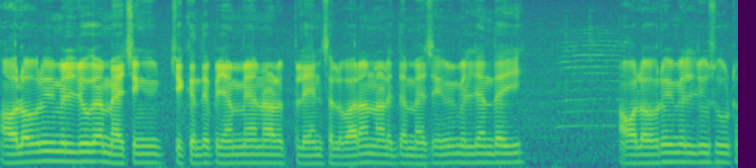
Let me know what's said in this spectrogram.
ਆਲ ਓਵਰ ਵੀ ਮਿਲ ਜੂਗਾ ਮੈਚਿੰਗ ਚਿਕਨ ਦੇ ਪਜਾਮਿਆਂ ਨਾਲ ਪਲੇਨ ਸਲਵਾਰਾਂ ਨਾਲ ਇਦਾਂ ਮੈਚਿੰਗ ਵੀ ਮਿਲ ਜਾਂਦਾ ਜੀ। ਆਲ ਓਵਰ ਵੀ ਮਿਲ ਜੂ ਸੂਟ।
